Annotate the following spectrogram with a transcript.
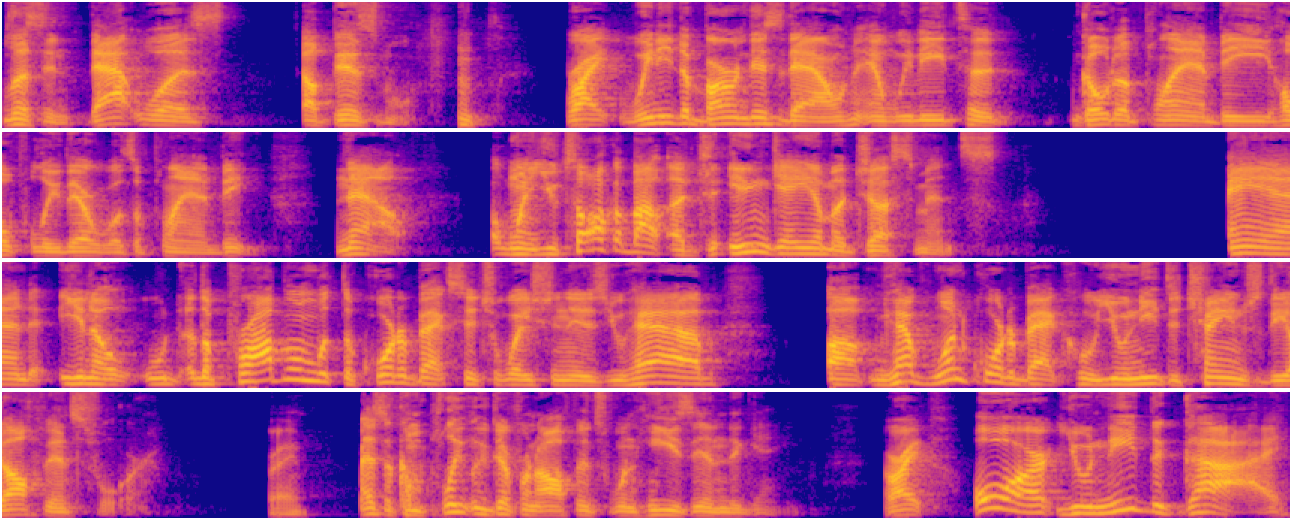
listen, that was abysmal. right? We need to burn this down and we need to go to plan B. Hopefully there was a plan B." Now, when you talk about in-game adjustments, and you know the problem with the quarterback situation is you have uh, you have one quarterback who you need to change the offense for. That's a completely different offense when he's in the game, right? Or you need the guy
